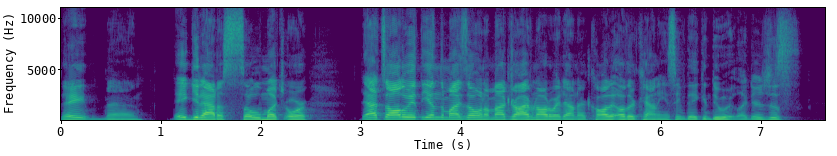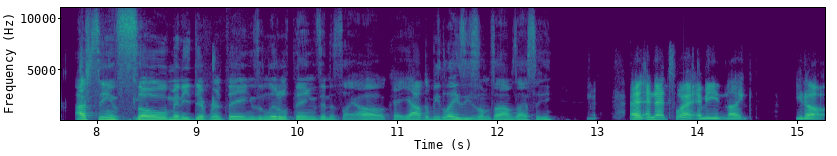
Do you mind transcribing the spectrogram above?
they, man, they get out of so much. Or that's all the way at the end of my zone. I'm not driving all the way down there. Call the other county and see if they can do it. Like there's just, I've seen so many different things and little things, and it's like, oh, okay, y'all can be lazy sometimes. I see. and, and that's why I mean, like, you know,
